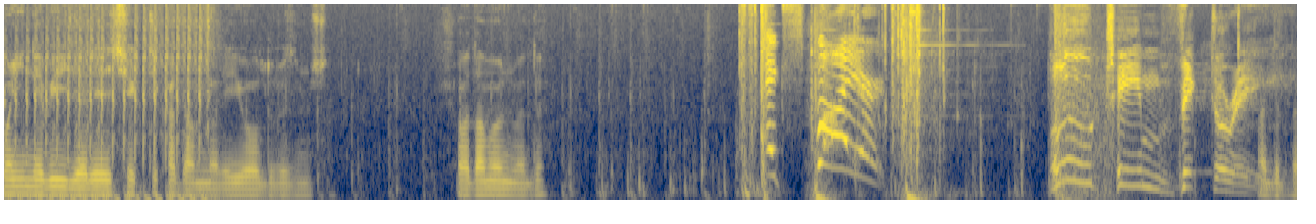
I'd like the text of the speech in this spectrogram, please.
Ama yine bir ileriye çektik adamları. iyi oldu bizim için. Şu adam ölmedi. Expired! Blue team victory! Hadi be.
